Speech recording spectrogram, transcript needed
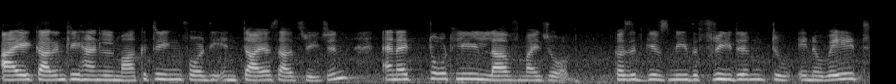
I currently handle marketing for the entire South region, and I totally love my job because it gives me the freedom to innovate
